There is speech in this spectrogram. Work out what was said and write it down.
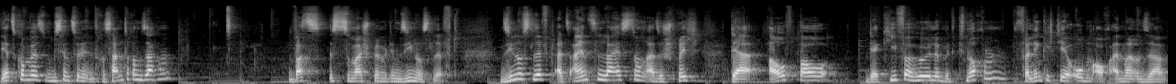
jetzt kommen wir ein bisschen zu den interessanteren Sachen. Was ist zum Beispiel mit dem Sinuslift? Sinuslift als Einzelleistung, also sprich der Aufbau der Kieferhöhle mit Knochen, verlinke ich dir oben auch einmal unser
